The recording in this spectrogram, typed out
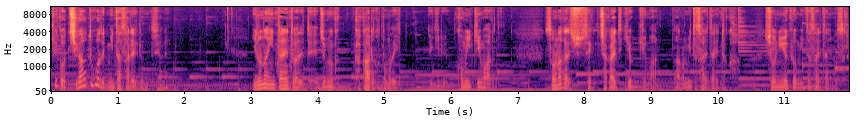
結構違うところで満たされるんですよね。いろんなインターネットが出て自分が関わることもできるコミュニティもある。その中で社会的欲求もある。あの満たされたりとか。承認欲求を満たされたりもする。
